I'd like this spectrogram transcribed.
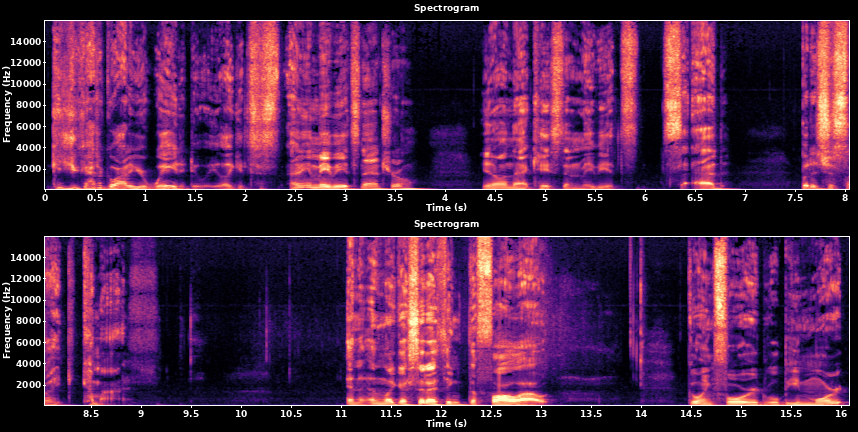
because you got to go out of your way to do it. Like, it's just, I mean, maybe it's natural. You know, in that case, then maybe it's sad. But it's just like, come on and and like I said, I think the fallout going forward will be more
